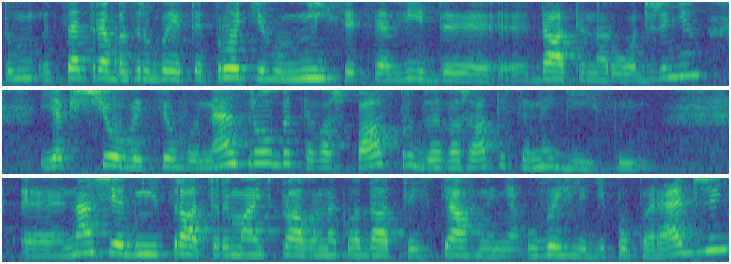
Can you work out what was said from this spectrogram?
Тому це треба зробити протягом місяця від е, дати народження. Якщо ви цього не зробите, ваш паспорт буде вважатися недійсним. Е, Наші адміністратори мають право накладати стягнення у вигляді попереджень,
